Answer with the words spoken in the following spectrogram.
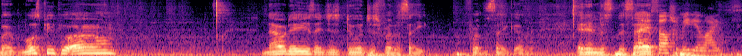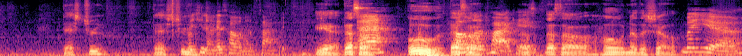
But most people, um, nowadays they just do it just for the sake, for the sake of it. And then the, the sad, social media likes. that's true. That's true. But you know, that's a whole nother topic. yeah, that's a Ah. ooh, that's Whole a nother podcast. that's, that's a whole nother show. But yeah,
